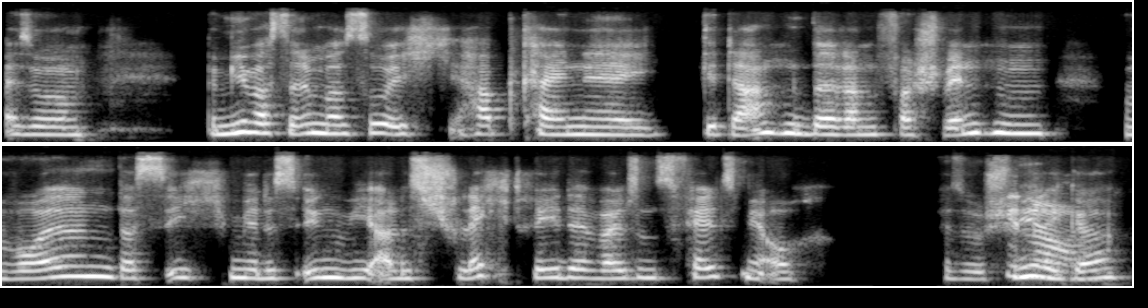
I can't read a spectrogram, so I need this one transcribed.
also bei mir war es dann immer so, ich habe keine Gedanken daran verschwenden wollen, dass ich mir das irgendwie alles schlecht rede, weil sonst fällt es mir auch also schwieriger. Genau.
